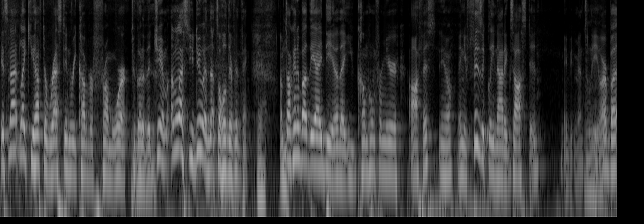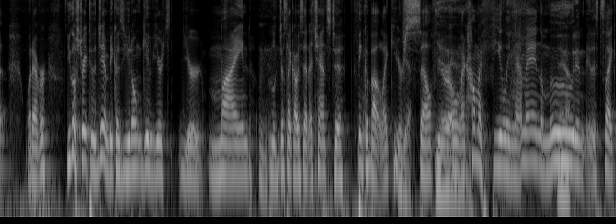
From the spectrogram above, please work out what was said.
it's not like you have to rest and recover from work to go to the gym, unless you do, and that's a whole different thing. Yeah. I'm talking about the idea that you come home from your office, you know, and you're physically not exhausted, maybe mentally Mm-hmm. you are, but whatever. You go straight to the gym because you don't give your your mind, Mm-hmm. just like I always said, a chance to think about like yourself, Yeah, your yeah, own, yeah. like how am I feeling? Am I in the mood? And it's like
